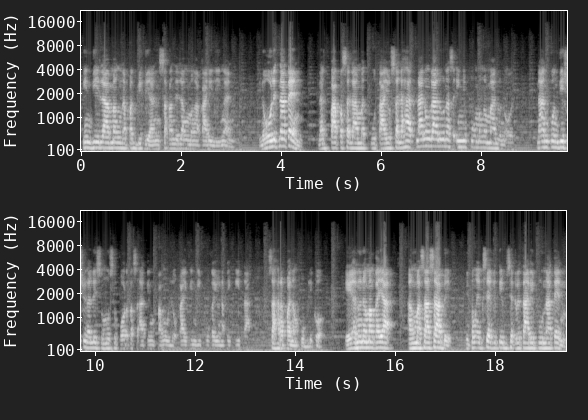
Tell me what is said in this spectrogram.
hindi lamang napagbigyan sa kanilang mga kahilingan. Inuulit natin, nagpapasalamat po tayo sa lahat, lalong-lalo na sa inyo pong mga manonood na unconditionally sumusuporta sa ating Pangulo kahit hindi po kayo nakikita sa harapan ng publiko. Eh ano naman kaya ang masasabi nitong executive secretary po natin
